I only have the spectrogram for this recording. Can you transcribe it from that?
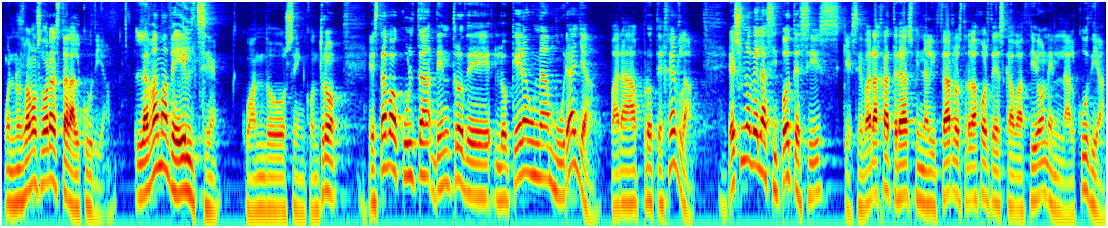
Bueno, nos vamos ahora hasta la Alcudia. La dama de Elche, cuando se encontró, estaba oculta dentro de lo que era una muralla para protegerla. Es una de las hipótesis que se baraja tras finalizar los trabajos de excavación en la Alcudia.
